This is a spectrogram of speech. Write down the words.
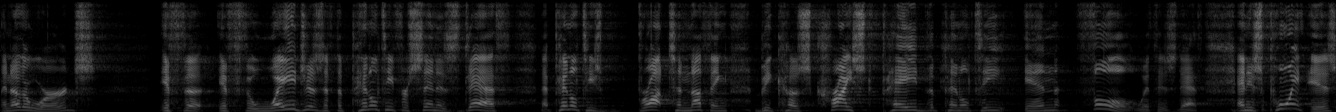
In other words, if the, if the wages, if the penalty for sin is death, that penalty's brought to nothing because Christ paid the penalty in full with his death. And his point is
